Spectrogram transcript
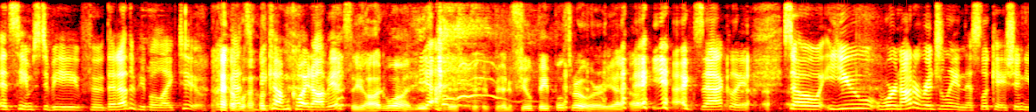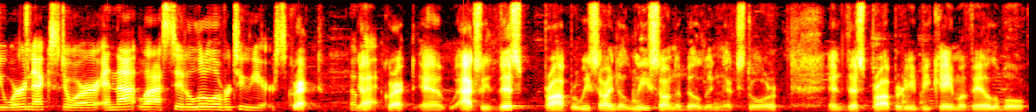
It seems to be food that other people like too. Like that's become quite obvious. The odd one. There's, Yeah. there's, there's been a few people through her, yeah. yeah, exactly. So you were not originally in this location. You were next door, and that lasted a little over two years. Correct. Okay. Yeah, correct. Uh, actually, this property, we signed a lease on the building next door, and this property became available,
